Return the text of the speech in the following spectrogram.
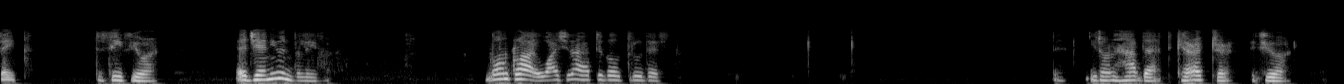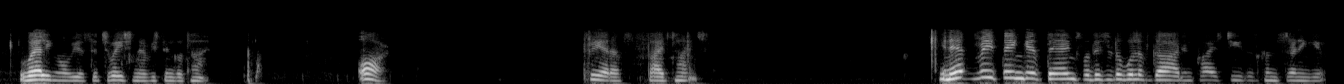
faith. to see if you're a genuine believer. Don't cry. Why should I have to go through this? You don't have that character if you are wailing over your situation every single time. Or three out of five times. In everything give thanks, for this is the will of God in Christ Jesus concerning you.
